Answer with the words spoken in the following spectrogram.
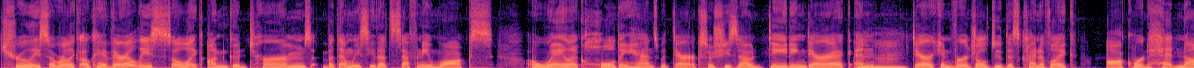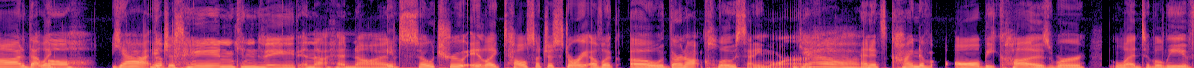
Truly. So we're like, okay, they're at least still like on good terms. But then we see that Stephanie walks away, like holding hands with Derek. So she's now dating Derek. And mm-hmm. Derek and Virgil do this kind of like awkward head nod that like oh. Yeah, The it just pain conveyed in that head nod. it's so true. It like tells such a story of like, oh, they're not close anymore. yeah. And it's kind of all because we're led to believe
